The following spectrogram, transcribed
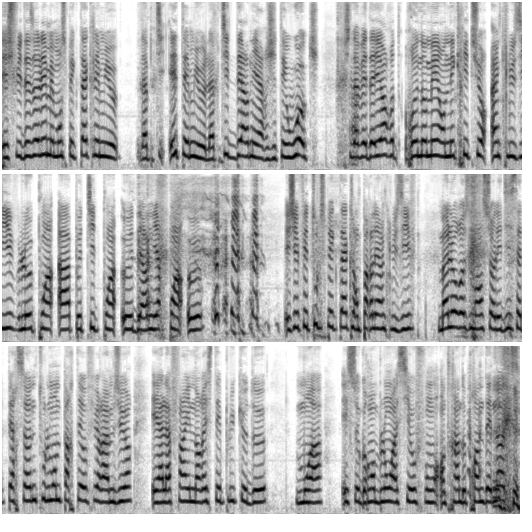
Et je suis désolée, mais mon spectacle est mieux. La petite était mieux. La petite dernière, j'étais woke. Je l'avais d'ailleurs renommé en écriture inclusive, le point A, petite point E, dernière point E. Et j'ai fait tout le spectacle en parler inclusif. Malheureusement, sur les 17 personnes, tout le monde partait au fur et à mesure. Et à la fin, il n'en restait plus que deux. Moi et ce grand blond assis au fond, en train de prendre des notes.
